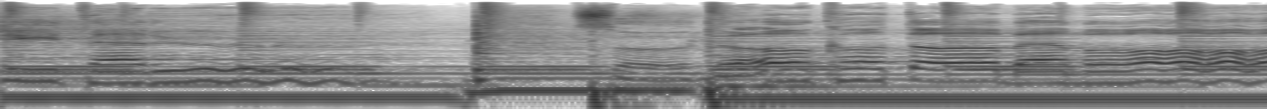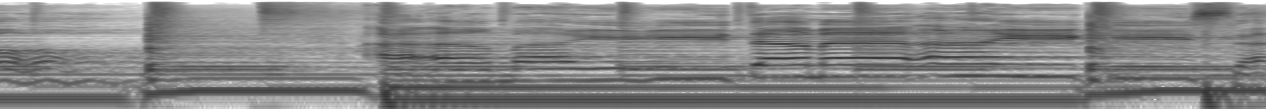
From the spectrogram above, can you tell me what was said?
したる。その言葉も甘い玉いきさ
